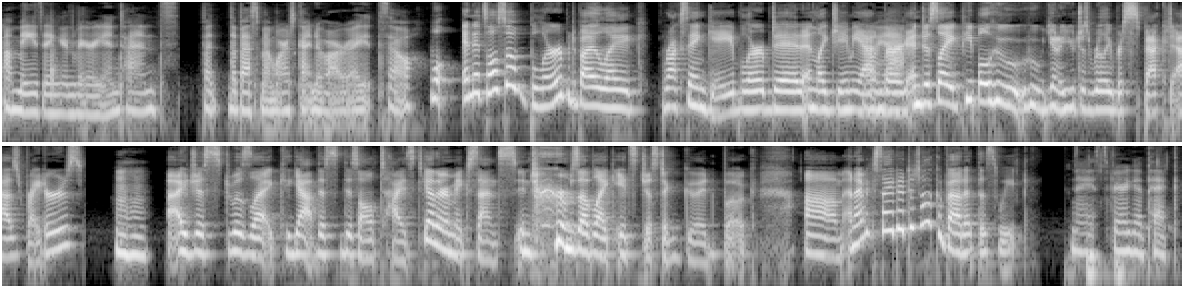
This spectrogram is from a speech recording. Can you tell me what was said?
amazing and very intense but the best memoirs kind of are, right? So well, and it's also blurbed by like Roxane Gay blurbed it, and like Jami Attenberg, oh, yeah. and just like people who who you know you just really respect as writers. Mm-hmm. I just was like, yeah, this this all ties together and makes sense in terms of like it's just a good book, um, and I'm excited to talk about it this week. Nice, very good pick.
